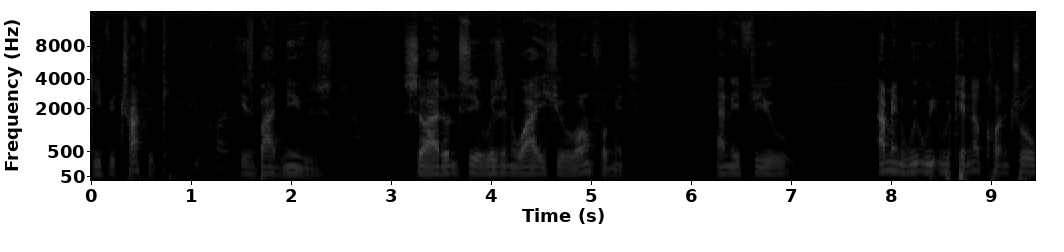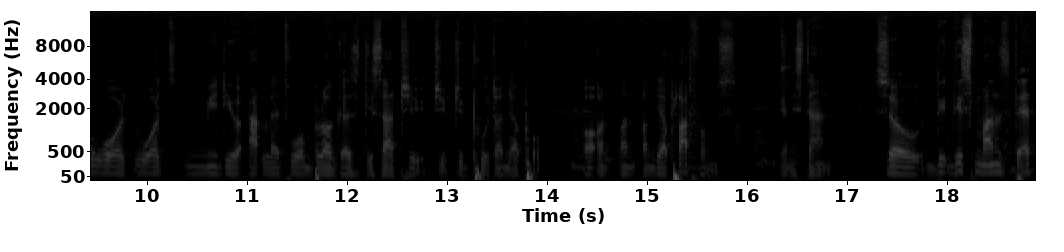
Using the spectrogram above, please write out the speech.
give you traffic, is bad news. So I don't see a reason why you should run from it. And if you, I mean, we, we, we cannot control what what media outlets, what bloggers decide to, to, to put on their po- or on, on, on their platforms. You understand? So th- this man's death,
